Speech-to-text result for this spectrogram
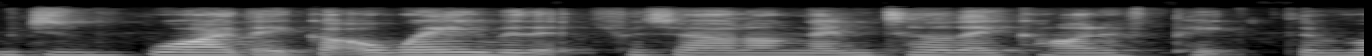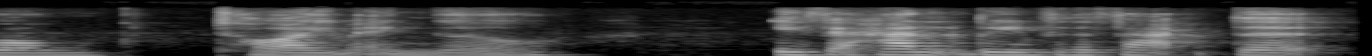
which is why they got away with it for so long until they kind of picked the wrong timing. Or if it hadn't been for the fact that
